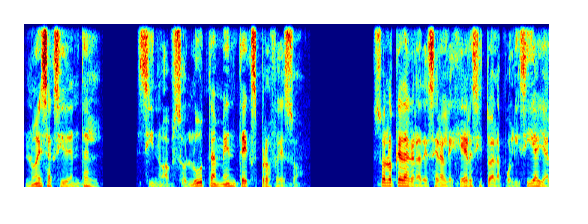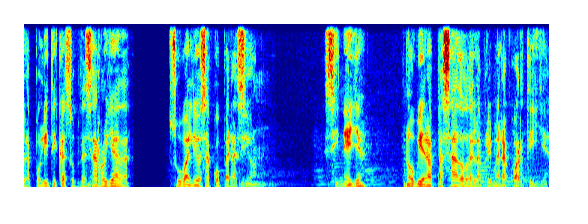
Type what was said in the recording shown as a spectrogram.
no es accidental, sino absolutamente exprofeso. Solo queda agradecer al ejército, a la policía y a la política subdesarrollada su valiosa cooperación. Sin ella, no hubiera pasado de la primera cuartilla.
